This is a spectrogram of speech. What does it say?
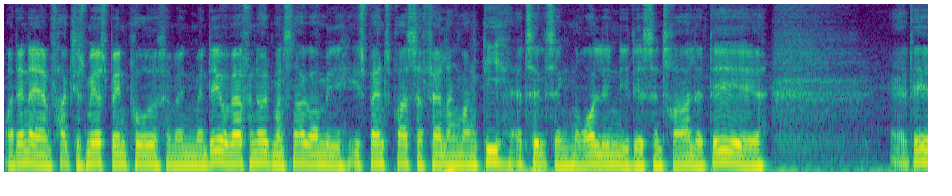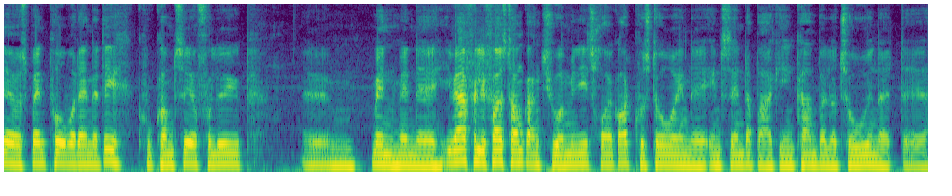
og den er jeg faktisk mere spændt på, men, men det er jo i hvert fald noget, man snakker om i, i spansk pres, at Falang Mangdi er tiltænkt en rolle ind i det centrale. Det, Ja, det er jeg jo spændt på, hvordan det kunne komme til at forløbe. Øhm, men men øh, i hvert fald i første omgang, Tjurmeni tror jeg godt kunne stå en, øh, en centerback i en kamp eller to, uden at, øh,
